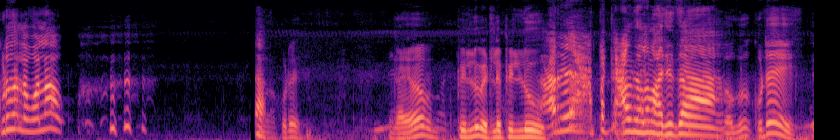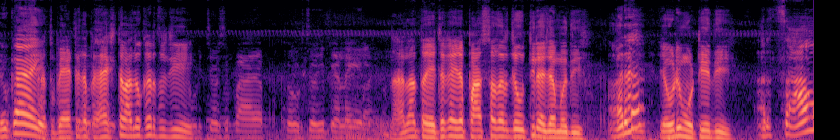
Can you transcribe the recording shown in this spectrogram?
कुठं झालं वलाव? कुठे? गाय पिल्लू भेटले पिल्लू. अरे आता काम झाला भाजीचा बघू कुठे? हे काय? तू बॅटरी तर फ्लॅश चालू कर तुझी. झाला तर याच्या काय पाच सहा जर जेवतील याच्यामध्ये. अरे? एवढी मोठी आहे ती. अरे चाव.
